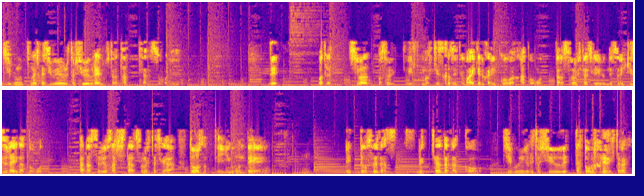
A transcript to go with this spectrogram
自分と同じか自分より年上ぐらいの人が立ってたんです、そこに。で、私は、まあ、それ、まあ、気づかずに湧いてるから行こうかと思ったら、その人たちがいるんで、それ行きづらいなと思ったら、それを察したその人たちが、どうぞって言うもんで、え、でもそれだ、めっちゃなんかこう、自分より年上だと思われる人が立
